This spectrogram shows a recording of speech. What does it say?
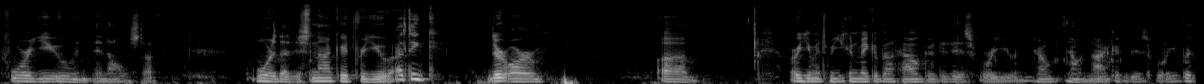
for you and, and all this stuff, or that it's not good for you. I think there are um, arguments you can make about how good it is for you and how, how not good it is for you, but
